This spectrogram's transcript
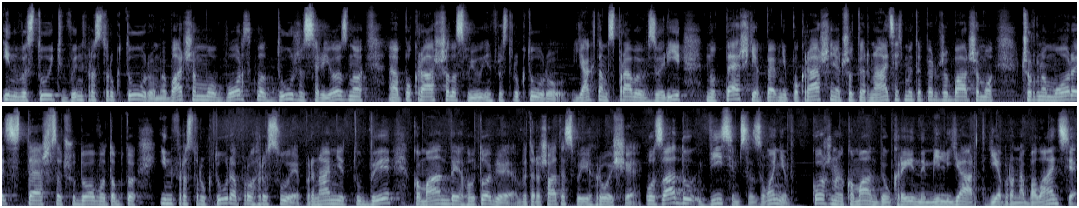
інвестують в інфраструктуру. Ми бачимо, Ворскла дуже серйозно е, покращила свою інфраструктуру. Як там справи в зорі? Ну теж є певні покращення. 14 ми тепер вже бачимо. Чорноморець теж все чудово. Тобто інфраструктура прогресує. Принаймні туди команди готові витрачати свої гроші. Позаду 8 сезонів кожної команди України мільярд євро на балансі.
